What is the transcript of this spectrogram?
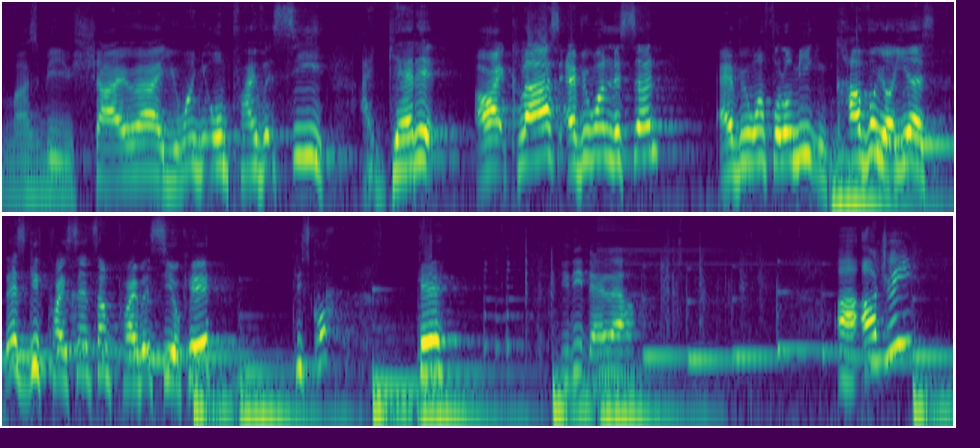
Must be you shy, right? You want your own privacy. I get it. Alright, class, everyone listen. Everyone follow me and cover your ears. Let's give Kaisen some privacy, okay? Please call. Okay? You did very well. Uh, Audrey?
